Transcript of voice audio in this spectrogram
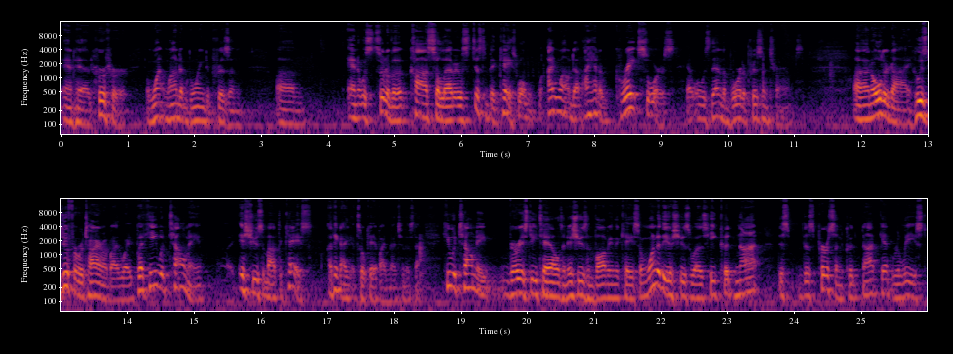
and had hurt her and wound up going to prison. Um, and it was sort of a cause celebre. It was just a big case. Well, I wound up. I had a great source at what was then the Board of Prison Terms, uh, an older guy who was due for retirement, by the way. But he would tell me uh, issues about the case. I think I, it's okay if I mention this now. He would tell me various details and issues involving the case, and one of the issues was he could not. This this person could not get released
